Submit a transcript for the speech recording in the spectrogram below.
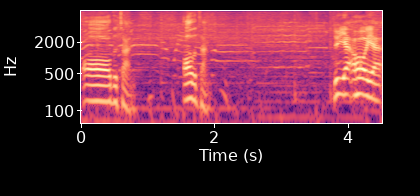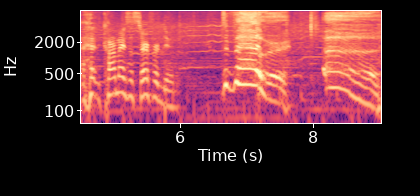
all the time. All the time. Dude, yeah, oh yeah. Carmine's a surfer dude. Devour! Uh,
